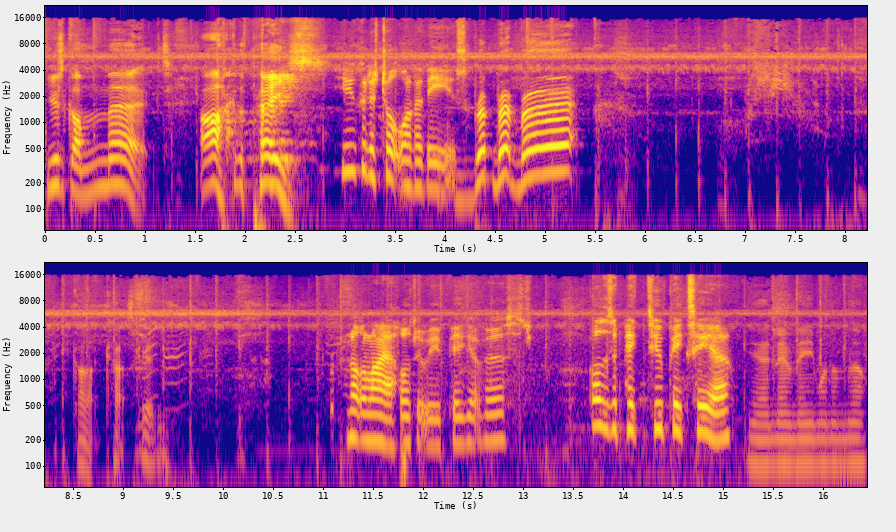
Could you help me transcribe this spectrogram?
You just got murked. Oh, the pace! You could have took one of these. Bruh, bruh, bruh. God, that cat's good. Not gonna lie, I thought it would be a pig at first. Oh, there's a pig, two pigs here. Yeah, no name on them though.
